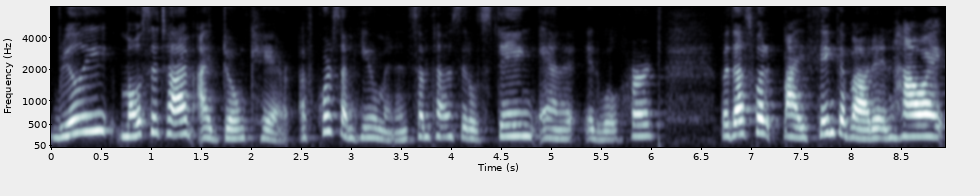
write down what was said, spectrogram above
really, most of the time, I don't care. Of course, I'm human, and sometimes it'll sting and it, it will hurt. But that's what I think about it and how I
